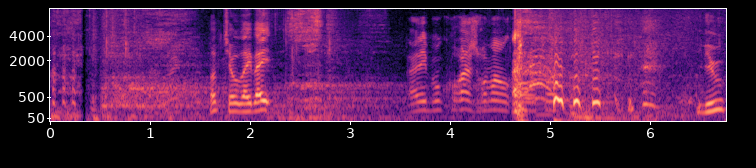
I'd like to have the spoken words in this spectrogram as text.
Hop, ciao, bye bye. Allez, bon courage, Romain, encore, encore. Il est où?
